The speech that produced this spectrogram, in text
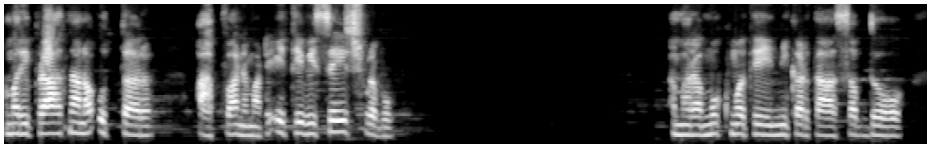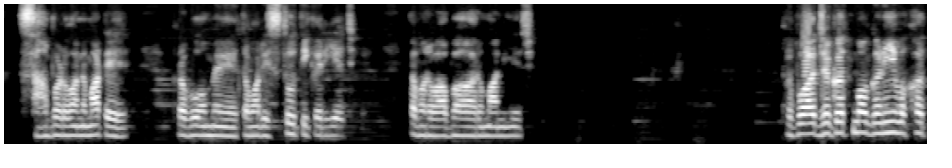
અમારી પ્રાર્થનાનો ઉત્તર આપવાને માટે. એથી વિશેષ પ્રભુ, અમારા મુખમાંથી નીકળતા શબ્દો સાંભળવાને માટે પ્રભુ અમે તમારી સ્તુતિ કરીએ છીએ. તમારો આભાર માનીએ છીએ. પ્રભુ, આ જગતમાં ઘણી વખત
